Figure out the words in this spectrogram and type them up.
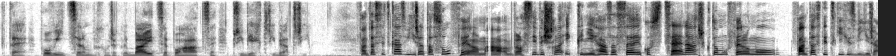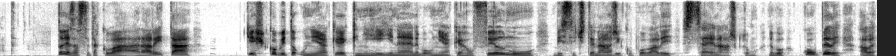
k té povídce, nebo bychom řekli bajce, pohádce, příběh tří bratří. Fantastická zvířata jsou film a vlastně vyšla i kniha zase jako scénář k tomu filmu fantastických zvířat. To je zase taková rarita. Těžko by to u nějaké knihy jiné nebo u nějakého filmu by si čtenáři kupovali scénář k tomu, nebo koupili, ale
